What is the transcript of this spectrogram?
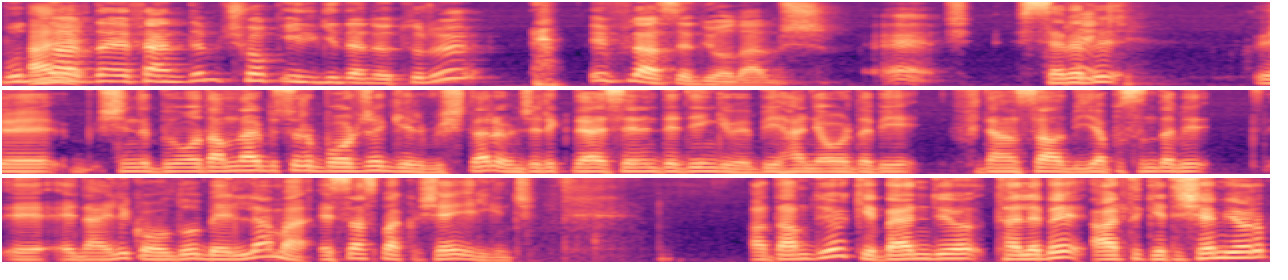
Bunlar Aynen. da efendim çok ilgiden ötürü iflas ediyorlarmış. E, Sebebi Peki. e, şimdi bu adamlar bir sürü borca girmişler. Öncelikle senin dediğin gibi bir hani orada bir finansal bir yapısında bir e, enayilik olduğu belli ama esas bak şey ilginç. Adam diyor ki ben diyor talebe artık yetişemiyorum.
